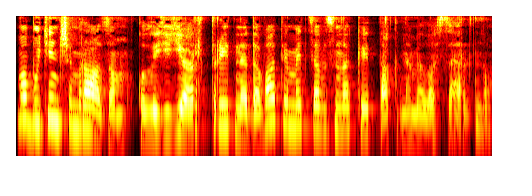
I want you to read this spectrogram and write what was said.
Мабуть, іншим разом, коли її артрит не даватиметься в знаки так немилосердно.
